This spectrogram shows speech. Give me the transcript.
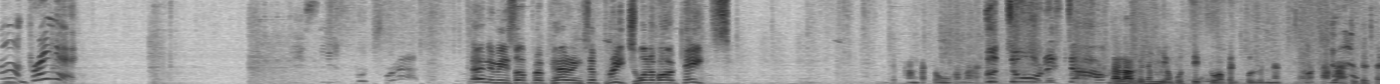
Come on, bring it. Enemies are preparing to breach one of our gates. จะพังประตูเข้ามา The door is down. แล้วเราก็จะมีอาวุธติดตัวเป็นปืนนะเราก็สามารถที่จะใช้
